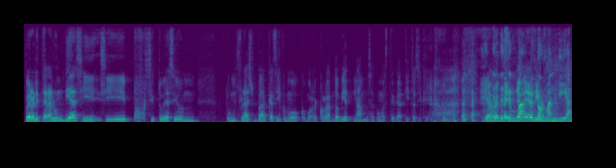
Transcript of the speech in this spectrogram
Pero literal un día sí, sí, puf, sí tuve así un, un flashback así como, como recordando Vietnam, o sea, como este gatito así que... ah, que El desembarco ve en así- Normandía.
